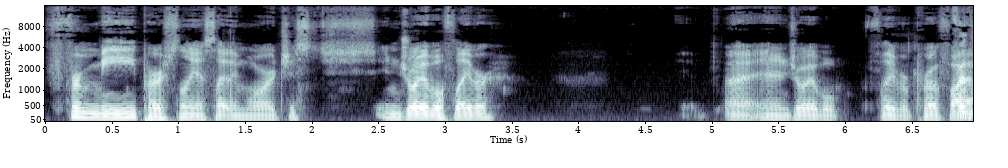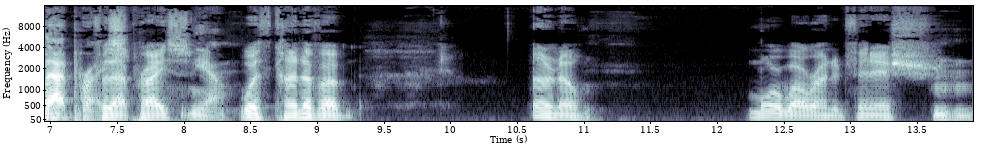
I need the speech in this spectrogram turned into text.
For me personally, a slightly more just enjoyable flavor, uh, an enjoyable flavor profile for that price. For that price, Yeah. with kind of a, I don't know, more well-rounded finish. hmm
